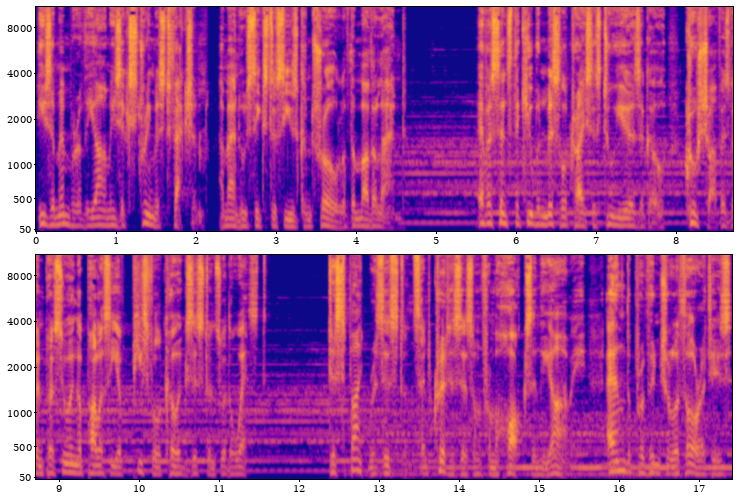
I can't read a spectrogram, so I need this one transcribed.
He's a member of the Army's extremist faction, a man who seeks to seize control of the motherland. Ever since the Cuban Missile Crisis two years ago, Khrushchev has been pursuing a policy of peaceful coexistence with the West. Despite resistance and criticism from hawks in the army and the provincial authorities,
